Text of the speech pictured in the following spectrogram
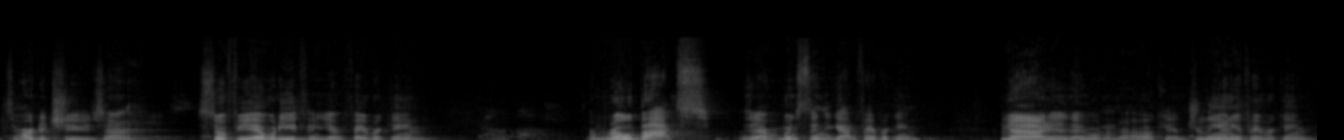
It's hard to choose, huh? Sophia, what do you think? You have a favorite game? Robots. Is that Winston? You got a favorite game? No, I wouldn't know. Okay, Julianne, your favorite game?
